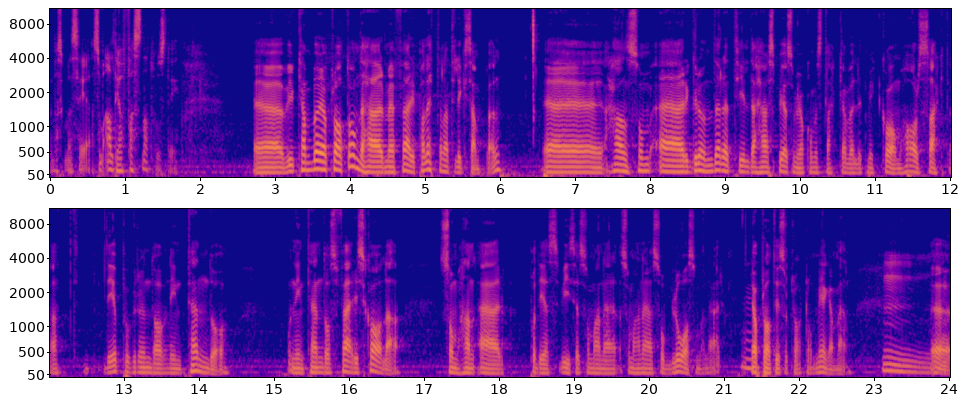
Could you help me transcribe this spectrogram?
vad ska man säga? Som alltid har fastnat hos dig. Eh, vi kan börja prata om det här med färgpaletterna till exempel. Eh, han som är grundare till det här spelet som jag kommer snacka väldigt mycket om har sagt att det är på grund av Nintendo och Nintendos färgskala som han är på det viset som han är, som han är så blå som han är. Jag pratar ju såklart om Mega Man. Mm. Eh,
